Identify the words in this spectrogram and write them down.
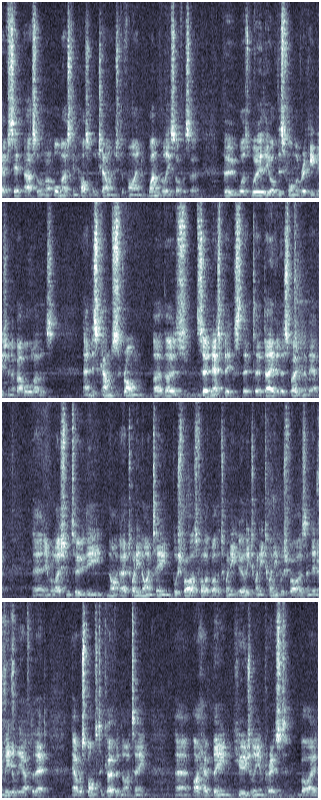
have set us on an almost impossible challenge to find one police officer who was worthy of this form of recognition above all others. And this comes from uh, those certain aspects that uh, David has spoken about uh, in relation to the uh, 2019 bushfires, followed by the 20, early 2020 bushfires, and then immediately after that, our response to COVID-19. Uh, I have been hugely impressed by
